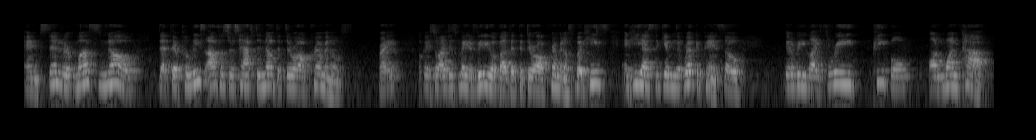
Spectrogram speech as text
and senator must know that their police officers have to know that they're all criminals, right? Okay, so I just made a video about that, that they're all criminals. But he's, and he has to give them the recompense. So it'll be like three people on one cop.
